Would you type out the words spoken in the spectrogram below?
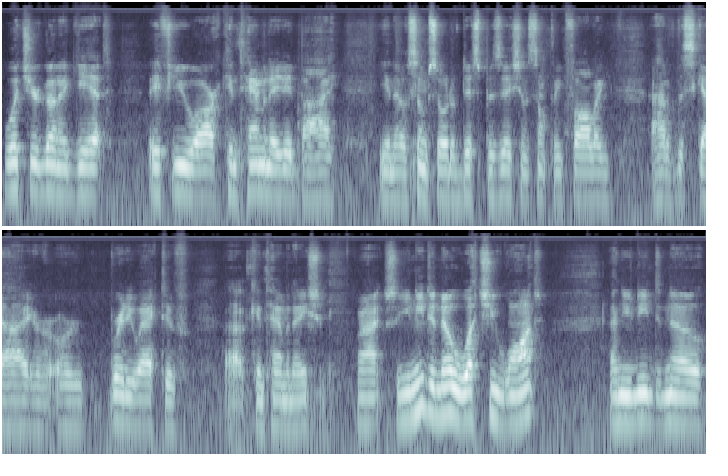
what you're going to get if you are contaminated by, you know, some sort of disposition, something falling out of the sky or, or radioactive uh, contamination, right? So you need to know what you want, and you need to know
